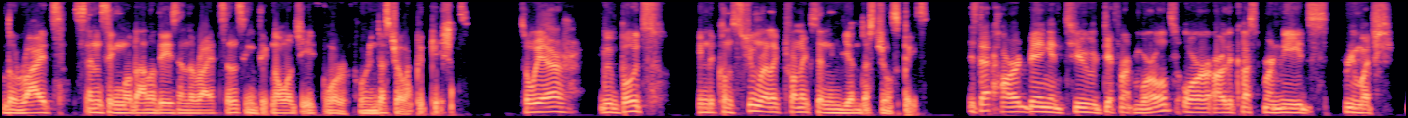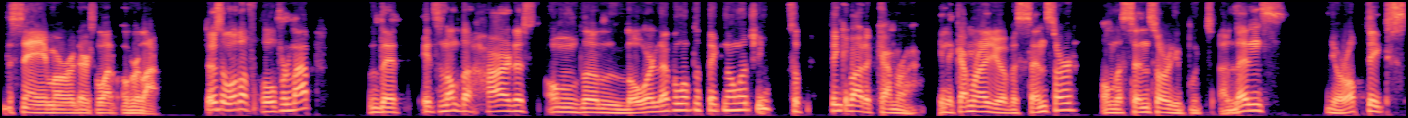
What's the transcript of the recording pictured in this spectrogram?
the right sensing modalities and the right sensing technology for, for industrial applications. So we are we're both in the consumer electronics and in the industrial space. Is that hard being in two different worlds, or are the customer needs pretty much the same, or there's a lot of overlap? There's a lot of overlap. that it's not the hardest on the lower level of the technology. So think about a camera. In a camera, you have a sensor. On the sensor, you put a lens, your optics,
